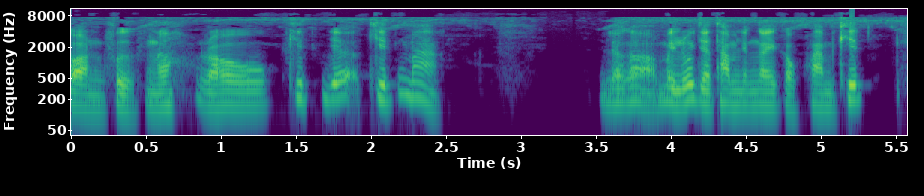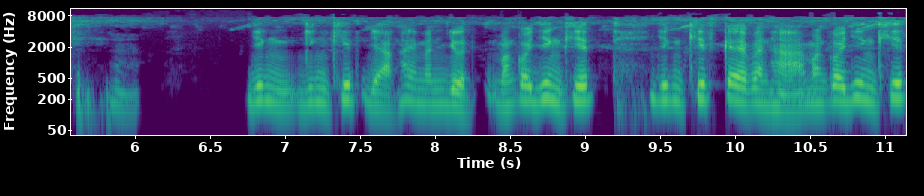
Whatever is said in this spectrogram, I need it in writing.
ก่อนฝึกเนาะเราคิดเยอะคิดมาก แล้วก็ไม่รู้จะทำยังไงกับความคิด ยิ่งยิ่งคิดอยากให้มันหยุด มันก็ยิ่งคิด ยิ่งคิดแก้ปัญหา มันก็ยิ่งคิด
